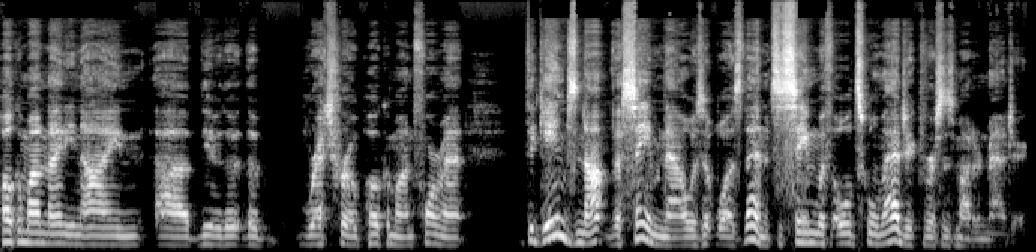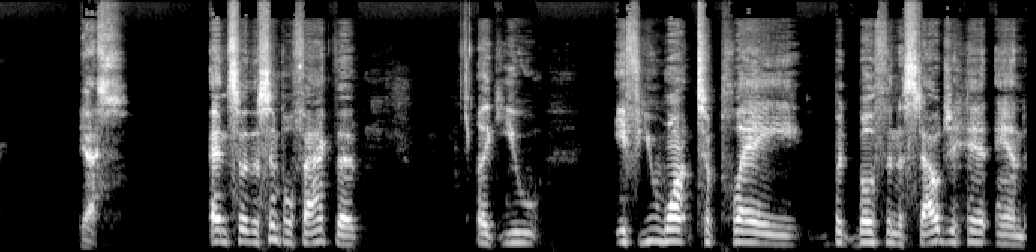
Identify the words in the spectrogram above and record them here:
Pokemon 99, uh, the, the the retro Pokemon format, the game's not the same now as it was then. It's the same with old school Magic versus modern Magic. Yes. And so the simple fact that like you if you want to play but both the nostalgia hit and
